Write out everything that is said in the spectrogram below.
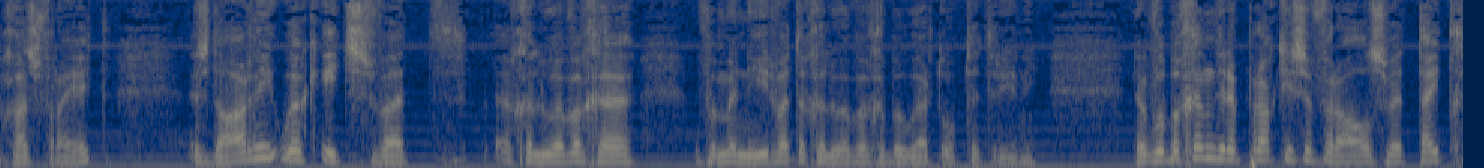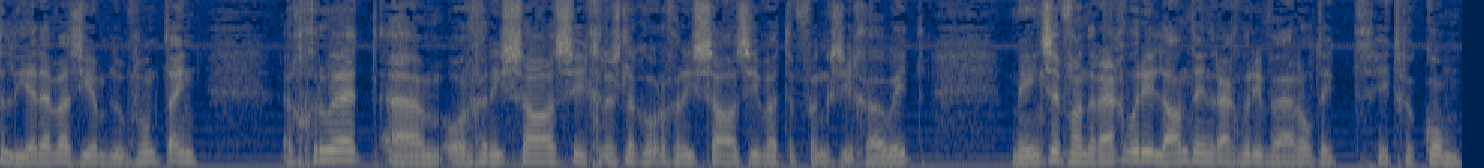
gasvryheid? Is daar nie ook iets wat 'n gelowige of 'n manier wat 'n gelowige behoort op te tree nie? Nou ek wil begin met 'n praktiese verhaal. So 'n tyd gelede was hier in Bloemfontein 'n groot ehm um, organisasie, Christelike organisasie wat 'n funksie gehou het. Mense van reg oor die land en reg oor die wêreld het het gekom.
